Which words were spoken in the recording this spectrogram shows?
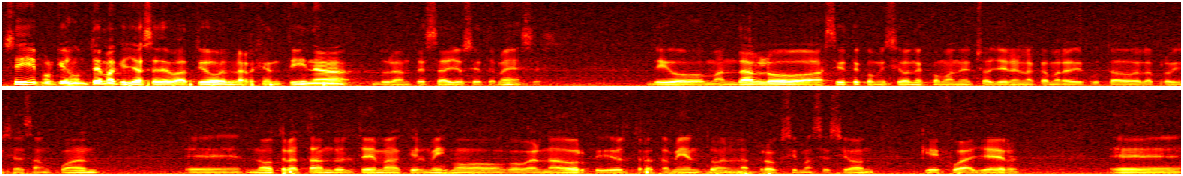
Sí, porque es un tema que ya se debatió en la Argentina durante seis o siete meses. Digo, mandarlo a siete comisiones como han hecho ayer en la Cámara de Diputados de la provincia de San Juan, eh, no tratando el tema que el mismo gobernador pidió el tratamiento en la próxima sesión, que fue ayer. Eh,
